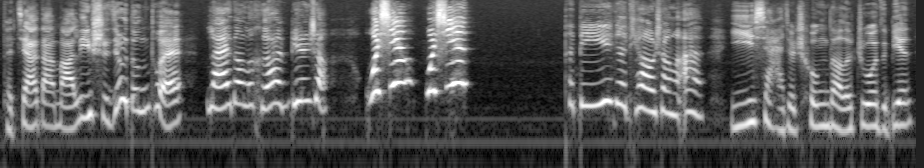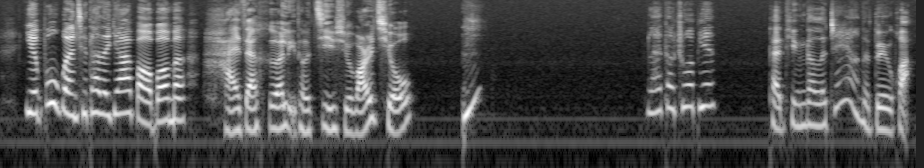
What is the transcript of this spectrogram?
他加大马力，使劲蹬腿，来到了河岸边上。我先，我先！他第一个跳上了岸，一下就冲到了桌子边，也不管其他的鸭宝宝们还在河里头继续玩球。嗯，来到桌边，他听到了这样的对话：“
